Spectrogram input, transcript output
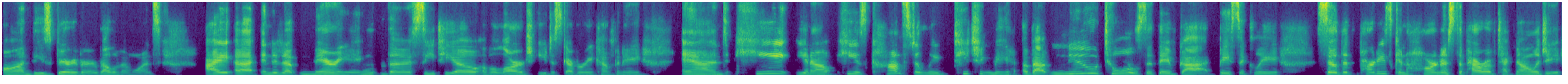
on these very, very relevant ones. I uh, ended up marrying the CTO of a large e discovery company. And he, you know, he is constantly teaching me about new tools that they've got, basically, so that parties can harness the power of technology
